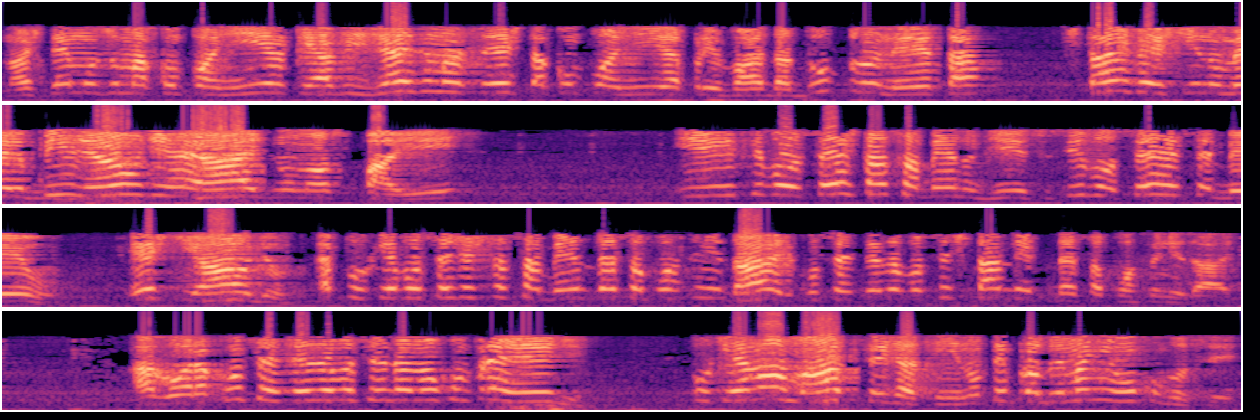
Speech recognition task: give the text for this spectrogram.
Nós temos uma companhia que é a 26 companhia privada do planeta está investindo meio bilhão de reais no nosso país. E se você está sabendo disso, se você recebeu este áudio, é porque você já está sabendo dessa oportunidade. Com certeza você está dentro dessa oportunidade. Agora, com certeza você ainda não compreende. Porque é normal que seja assim, não tem problema nenhum com você.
